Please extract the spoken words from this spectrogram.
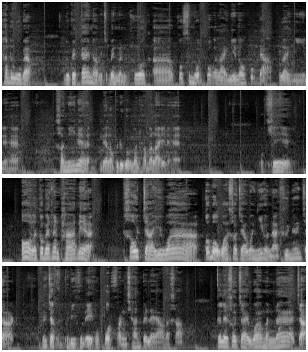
ถ้าดูแบบดูใกล้ๆหน่อยก็จะเป็นเหมือนพวกเอ่อพวกสมุดพวกอะไรเงี้ยนาะพวกดาบอะไรงี้นะฮะคราวนี้เนี่ยเดี๋ยวเราไปดูว่ามันทำอะไรนะฮะโอเคอ้อแล้วก็ Battle Pass เนี่ยเข้าใจว่าต้องบอกว่าเข้าใจว่างี้ก่อนนะ คือเนื่องจากเนื่องจากพอดีคุณเอกเขาปลดฟังก์ชันไปแล้วนะครับ ก็เลยเข้าใจว่ามันน่าจะ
